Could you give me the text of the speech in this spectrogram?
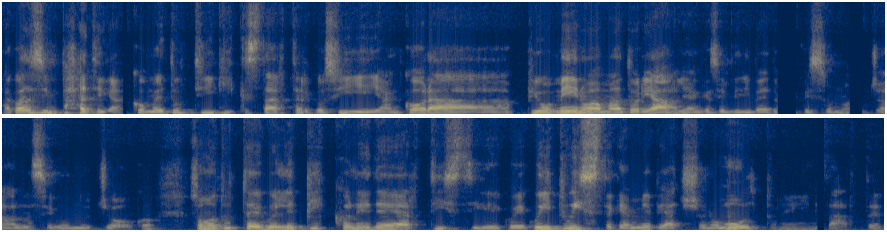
la cosa simpatica, come tutti i Kickstarter così ancora più o meno amatoriali, anche se vi ripeto che sono già al secondo gioco, sono tutte quelle piccole idee artistiche, quei, quei twist che a me piacciono molto nei starter.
